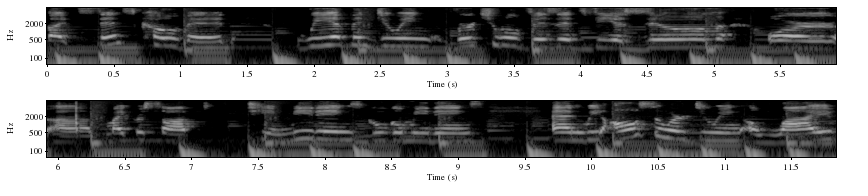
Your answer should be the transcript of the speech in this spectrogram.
But since COVID, we have been doing virtual visits via Zoom or uh, Microsoft team meetings, Google meetings, and we also are doing a live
